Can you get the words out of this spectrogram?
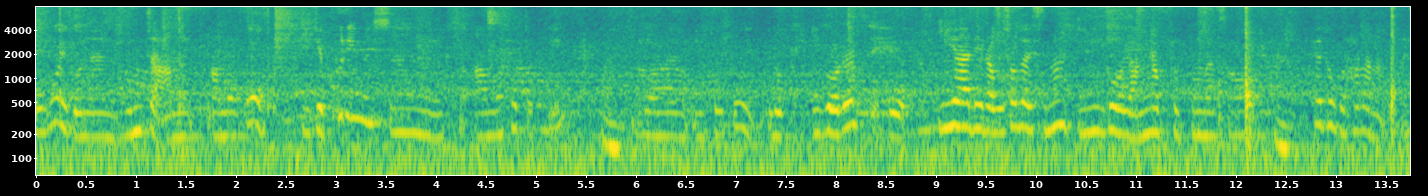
요거 이거는 문자 암, 암호고 이게 프리메슨 그 암호 해독기 음. 이거는 이거고 이렇게 이거를 보고 ER이라고 써져 있으면 이거 양옆을 보면서 음. 해독을 하라는 거네.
